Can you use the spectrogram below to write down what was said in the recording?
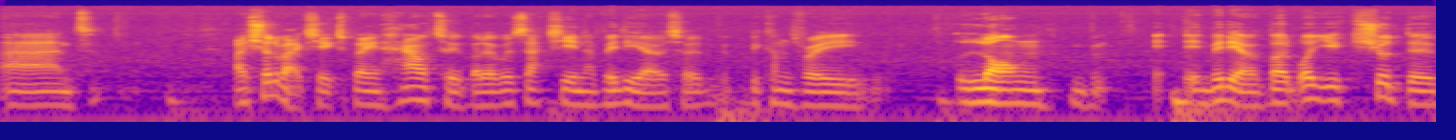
And I should have actually explained how to, but it was actually in a video, so it becomes very long in video. But what you should do,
